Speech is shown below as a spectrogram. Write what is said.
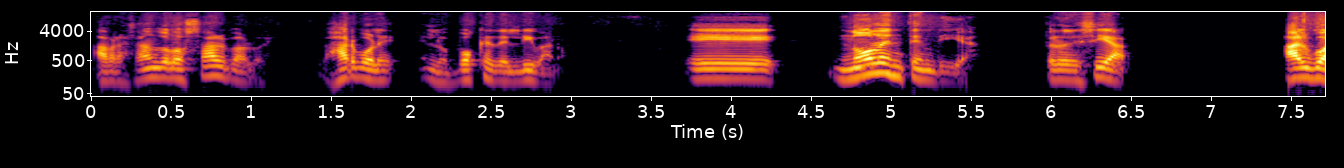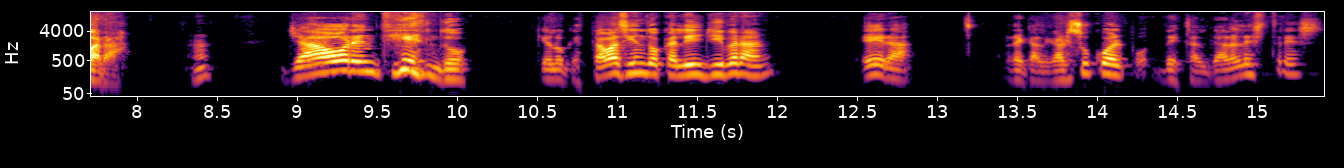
abrazando los árboles, los árboles en los bosques del Líbano. Eh, no lo entendía, pero decía, algo hará. ¿eh? Ya ahora entiendo que lo que estaba haciendo Khalil Gibran era recargar su cuerpo, descargar el estrés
